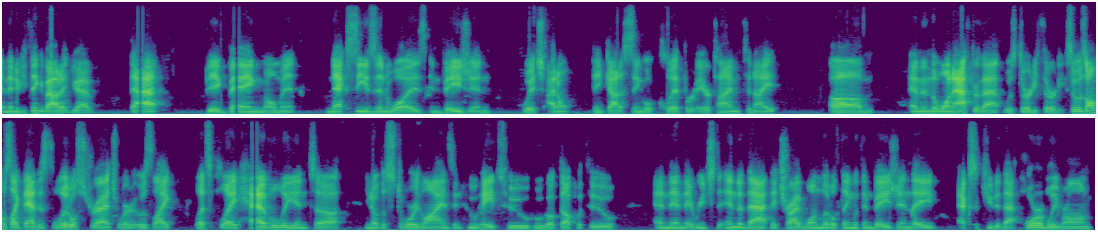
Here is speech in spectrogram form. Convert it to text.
And then if you think about it you have that big bang moment. Next season was invasion which i don't think got a single clip or airtime tonight. Um, and then the one after that was dirty 30 so it was almost like they had this little stretch where it was like let's play heavily into you know the storylines and who hates who who hooked up with who and then they reached the end of that. They tried one little thing with invasion. They executed that horribly wrong.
